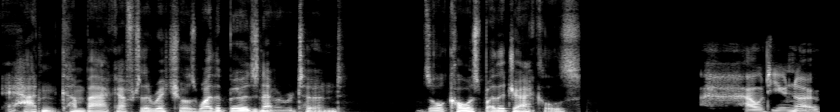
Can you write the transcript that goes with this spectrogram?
it hadn't come back after the rituals, why the birds never returned. It was all caused by the jackals. How do you know?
